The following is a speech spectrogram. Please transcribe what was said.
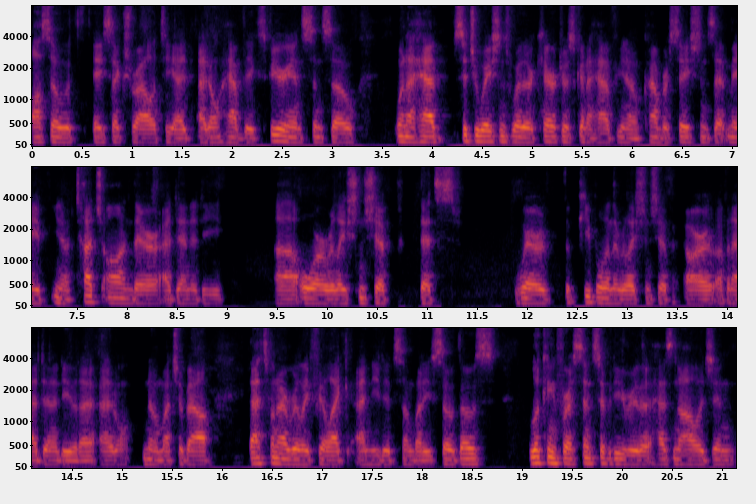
also with asexuality, I, I don't have the experience. And so when I had situations where their character is going to have, you know, conversations that may, you know, touch on their identity uh, or a relationship that's where the people in the relationship are of an identity that I, I don't know much about, that's when I really feel like I needed somebody. So those looking for a sensitivity reader that has knowledge in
